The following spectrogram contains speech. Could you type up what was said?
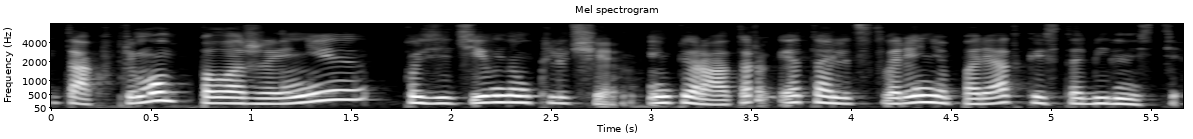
Итак, в прямом положении позитивном ключе. Император – это олицетворение порядка и стабильности.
